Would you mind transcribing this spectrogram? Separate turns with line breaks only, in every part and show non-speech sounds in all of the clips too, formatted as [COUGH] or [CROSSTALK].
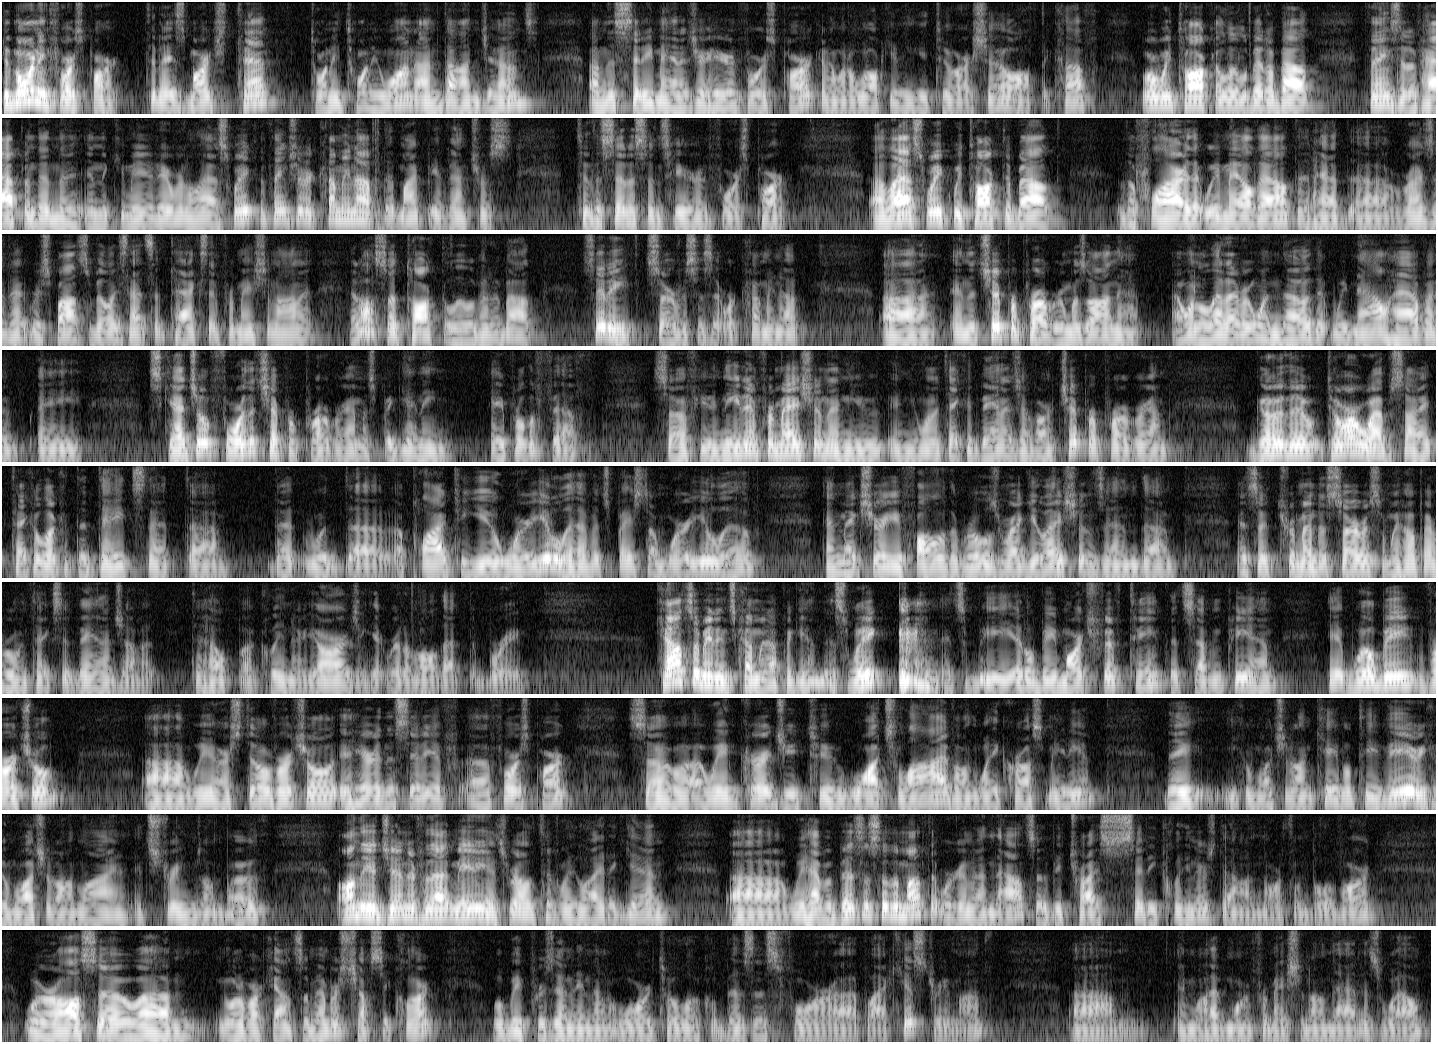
Good morning, Forest Park. Today is March 10th, 2021. I'm Don Jones. I'm the city manager here in Forest Park, and I want to welcome you to our show, Off the Cuff, where we talk a little bit about things that have happened in the, in the community over the last week and things that are coming up that might be of interest to the citizens here in Forest Park. Uh, last week we talked about the flyer that we mailed out that had uh, resident responsibilities, had some tax information on it. It also talked a little bit about city services that were coming up. Uh, and the chipper program was on that. I want to let everyone know that we now have a, a schedule for the chipper program. It's beginning April the 5th. So if you need information and you, and you want to take advantage of our chipper program, go the, to our website, take a look at the dates that, uh, that would uh, apply to you where you live. It's based on where you live. And make sure you follow the rules and regulations. And uh, it's a tremendous service, and we hope everyone takes advantage of it to help uh, clean their yards and get rid of all that debris. Council meeting's coming up again this week. [CLEARS THROAT] it's be, it'll be March 15th at 7 p.m. It will be virtual. Uh, we are still virtual here in the city of uh, Forest Park. So uh, we encourage you to watch live on Waycross Media. They, you can watch it on cable TV or you can watch it online. It streams on both. On the agenda for that meeting, it's relatively light again. Uh, we have a business of the month that we're going to announce. It'll be Tri City Cleaners down on Northland Boulevard. We're also, um, one of our council members, Chelsea Clark, will be presenting an award to a local business for uh, Black History Month. Um, and we'll have more information on that as well.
